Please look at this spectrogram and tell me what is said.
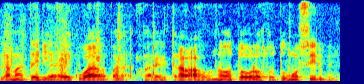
la materia adecuada para, para el trabajo. No todos los totumos sirven,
